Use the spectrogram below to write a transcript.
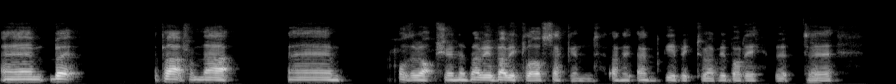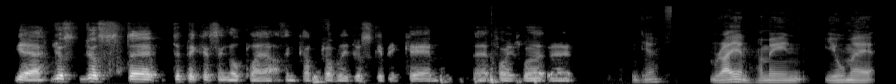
um, but apart from that, um, other option, a very very close second, and and give it to everybody. But uh, yeah, just just uh, to pick a single player, I think I'd probably just give it Kane uh, for his work there. Yeah, Ryan. I mean, you mate.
